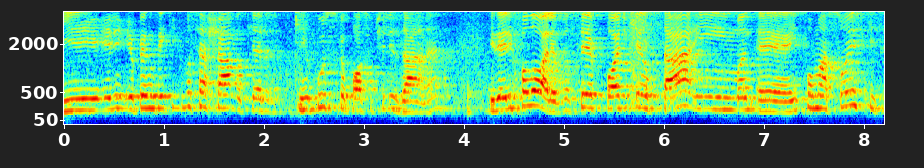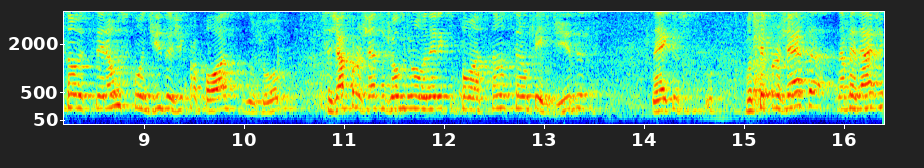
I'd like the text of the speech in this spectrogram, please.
E ele, eu perguntei o que você achava, que, era, que recursos que eu posso utilizar, né? E daí ele falou, olha, você pode pensar em é, informações que são, serão escondidas de propósito no jogo. Você já projeta o jogo de uma maneira que informações serão perdidas. Né? Que os, você projeta, na verdade,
